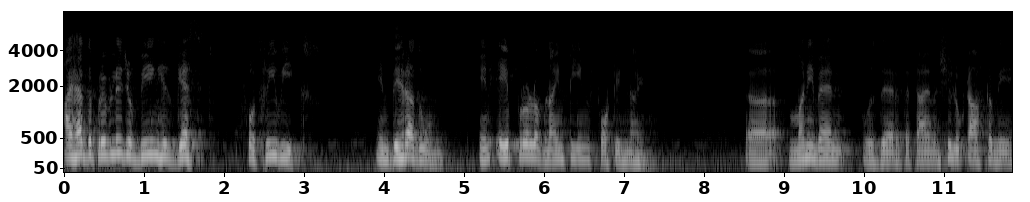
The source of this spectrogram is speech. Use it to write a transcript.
I had the privilege of being his guest for three weeks in Dehradun in April of 1949. Uh, was there at the time, and she looked after me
